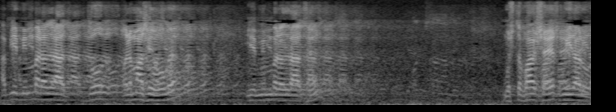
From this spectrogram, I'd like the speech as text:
اب یہ ممبر حضرات دو علماء سے ہو گئے۔ یہ ممبر حضرات ہیں۔ مصطفیٰ شیخ میرا روڈ۔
